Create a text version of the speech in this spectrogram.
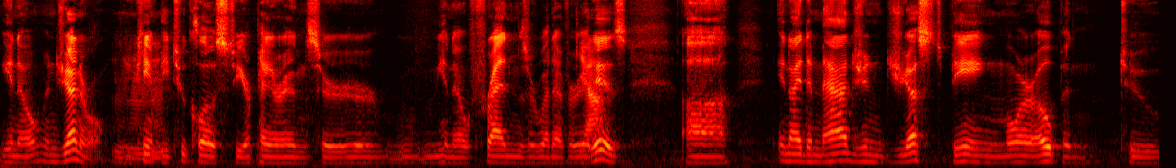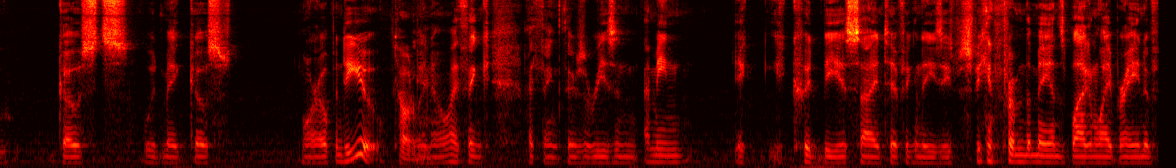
You know, in general, you Mm-hmm. can't be too close to your parents or you know friends or whatever Yeah. it is. Uh, and I'd imagine just being more open to ghosts would make ghosts more open to you. Totally. You know, I think I think there's a reason. I mean, it it could be as scientific and easy. Speaking from the man's black and white brain of,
